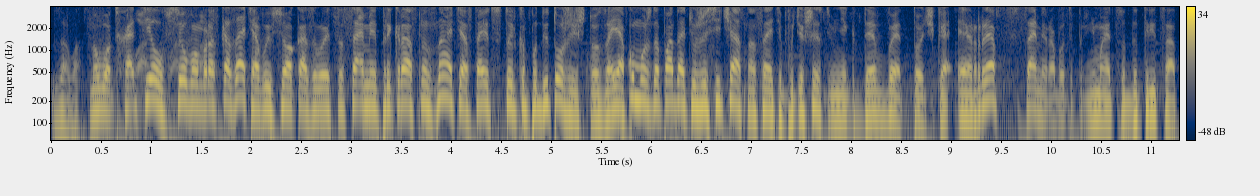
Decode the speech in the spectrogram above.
за вас. Ну вот, хотел все вам рассказать, а вы все, оказывается, сами прекрасно знаете. Остается только подытожить, что заявку можно подать уже сейчас на сайте путешественник dv.rf. Сами работы принимаются до 30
